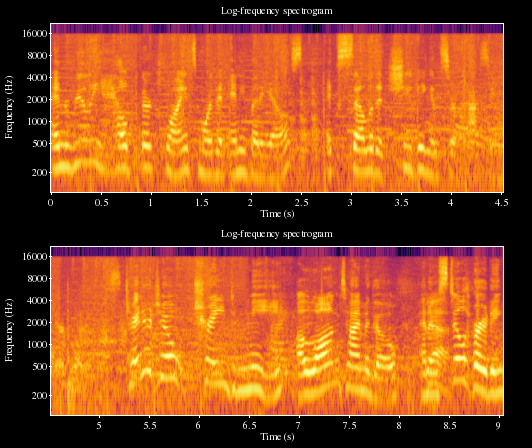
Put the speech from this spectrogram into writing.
and really help their clients more than anybody else excel at achieving and surpassing their goals. Trainer Jo trained me a long time ago, and Yeah. I'm still hurting.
